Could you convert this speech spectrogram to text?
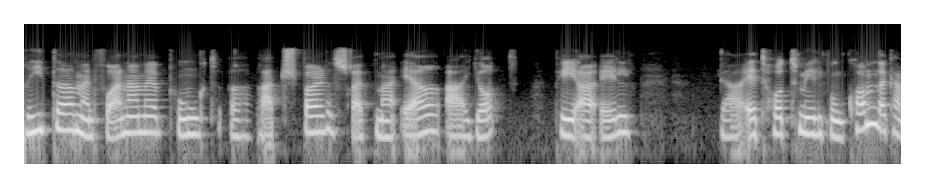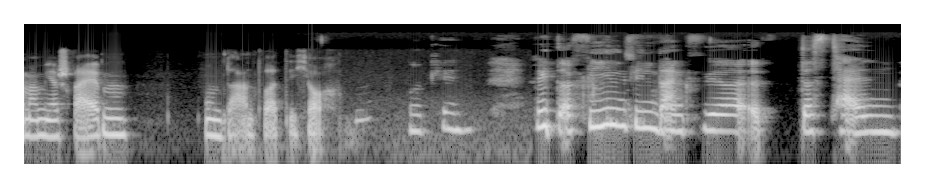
Rita, mein Vorname, Punkt Ratschball, das schreibt man R-A-J-P-A-L ja, at hotmail.com, da kann man mir schreiben und da antworte ich auch. Okay. Rita, vielen, vielen Dank für das Teilen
